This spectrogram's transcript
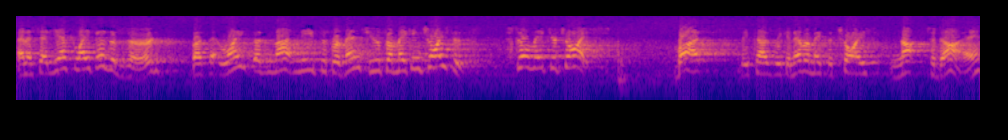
and it said, yes, life is absurd, but that life does not need to prevent you from making choices. Still make your choice. But because we can never make the choice not to die,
